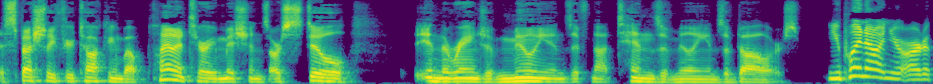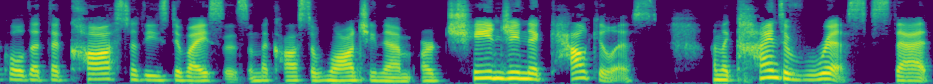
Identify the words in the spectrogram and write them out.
especially if you're talking about planetary missions, are still in the range of millions, if not tens of millions of dollars. You point out in your article that the cost of these devices and the cost of launching them are changing the calculus on the kinds of risks that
